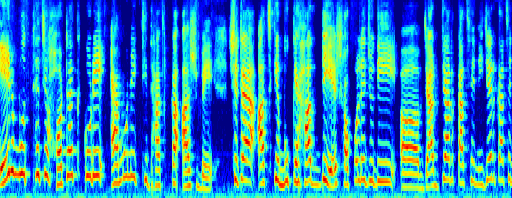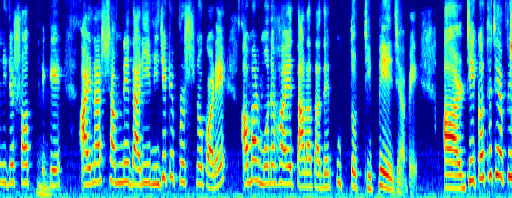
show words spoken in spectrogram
এর মধ্যে যে হঠাৎ করে এমন একটি ধাক্কা আসবে সেটা আজকে বুকে হাত দিয়ে সকলে যদি আহ, যার যার কাছে নিজের কাছে নিজের সৎ থেকে আয়নার সামনে দাঁড়িয়ে নিজেকে প্রশ্ন করে আমার মনে হয় তারা তাদের উত্তরটি পেয়ে যাবে। আর যে কথাটি আপনি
